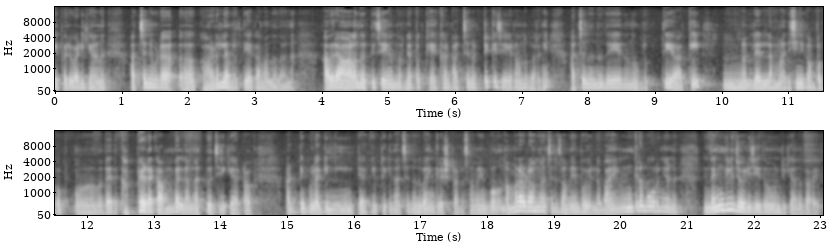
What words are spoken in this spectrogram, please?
ഈ പരിപാടിക്കാണ്. അച്ഛൻ ഇവിടെ കാടെല്ലാം വൃത്തിയാക്കാൻ വന്നതാണ്. അവരാളെ നിർത്തി ചെയ്യാമെന്ന് പറഞ്ഞപ്പോൾ കേൾക്കാണ്ട് അച്ഛൻ ഒറ്റയ്ക്ക് ചെയ്യണമെന്ന് പറഞ്ഞ് അച്ഛൻ നിന്ന് ദേ നിന്ന് വൃത്തിയാക്കി അതിലെല്ലാം മരിച്ചിന് കമ്പൊക്കെ അതായത് കപ്പയുടെ കമ്പെല്ലാം നട്ടു വെച്ചിരിക്കുക കേട്ടോ. അടിപൊളിയാക്കി നീറ്റാക്കി ഇട്ടിരിക്കുന്നത്. അച്ഛൻ അത് ഭയങ്കര ഇഷ്ടമാണ്. സമയം പോകും. നമ്മുടെ അവിടെ വന്നാൽ അച്ഛന് സമയം പോയില്ല. ഭയങ്കര ബോറിങ്ങാണ് എന്തെങ്കിലും ജോലി ചെയ്തുകൊണ്ടിരിക്കുക എന്ന് പറയും.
